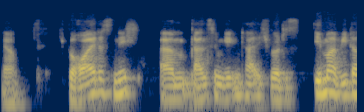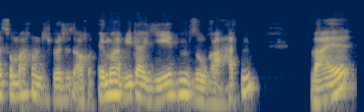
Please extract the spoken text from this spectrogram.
Ja, ich bereue das nicht. Ähm, ganz im Gegenteil, ich würde es immer wieder so machen und ich würde es auch immer wieder jedem so raten, weil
